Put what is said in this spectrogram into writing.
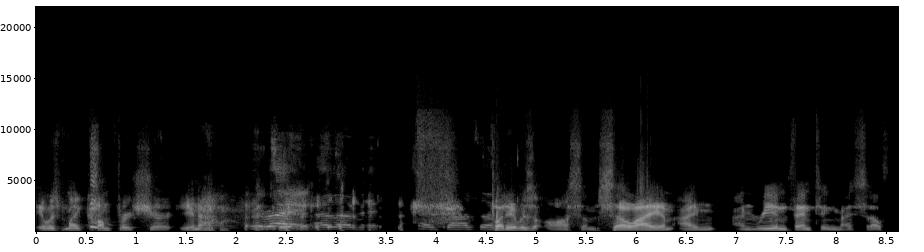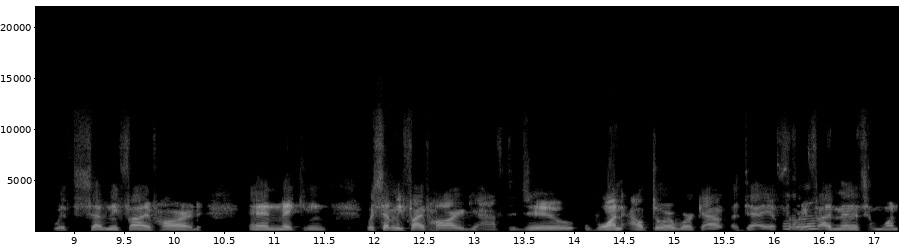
it was my comfort shirt, you know. right. I love it. That's awesome. but it was awesome. So I am I'm I'm reinventing myself with 75 hard and making with 75 hard you have to do one outdoor workout a day of Mhm. 45 minutes and one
